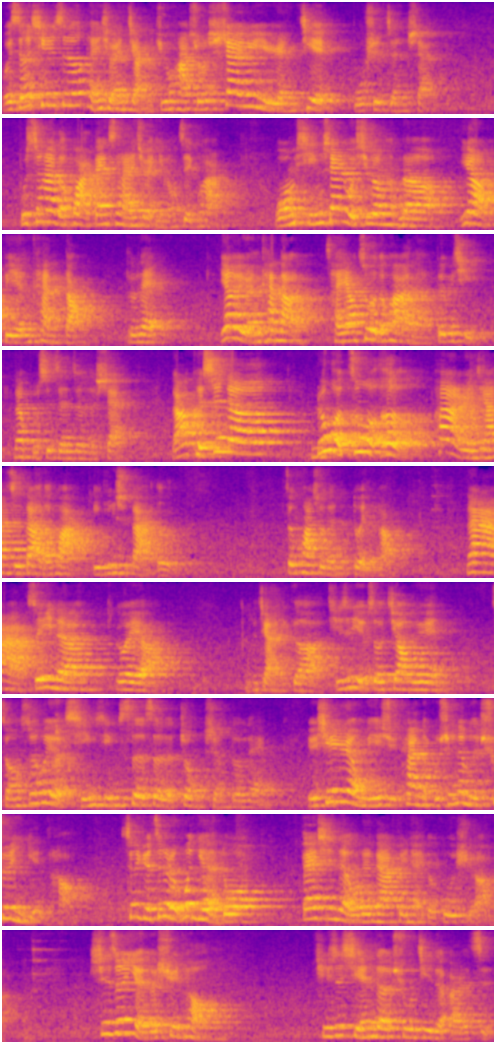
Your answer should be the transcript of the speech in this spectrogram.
韦森先生很喜欢讲一句话，说善欲人见不是真善，不是他的话，但是他很喜欢引用这句话。我们行善，我希望呢，要别人看到，对不对？要有人看到才要做的话呢，对不起，那不是真正的善。然后可是呢，如果作恶怕人家知道的话，一定是大恶。这话说的很对哈。那所以呢，各位啊，我们讲一个啊，其实有时候教院总是会有形形色色的众生，对不对？有些人我们也许看的不是那么的顺眼哈，所以觉得这个问题很多。但是呢，我跟大家分享一个故事啊。师尊有一个续童，其实贤德书记的儿子，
